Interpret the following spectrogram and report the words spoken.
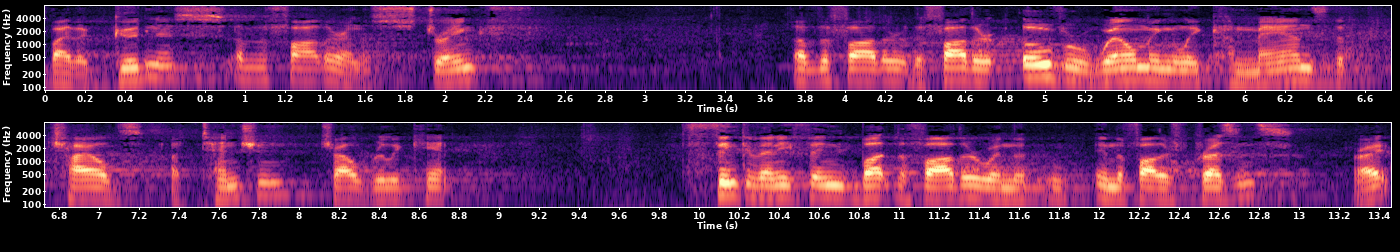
by the goodness of the father and the strength of the father. The father overwhelmingly commands the child's attention. The child really can't think of anything but the father when the, in the father's presence, right?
